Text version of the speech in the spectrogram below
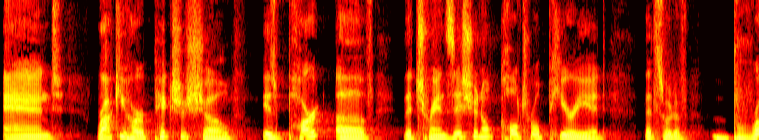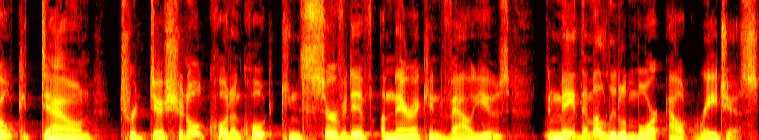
And Rocky Horror Picture Show is part of the transitional cultural period that sort of broke down traditional, quote unquote, conservative American values made them a little more outrageous.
